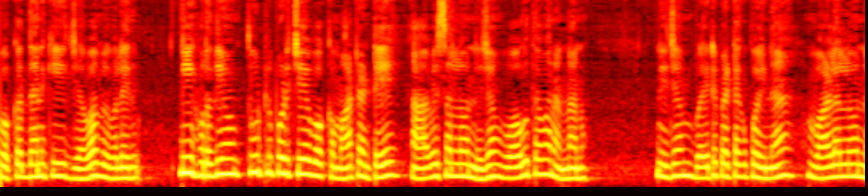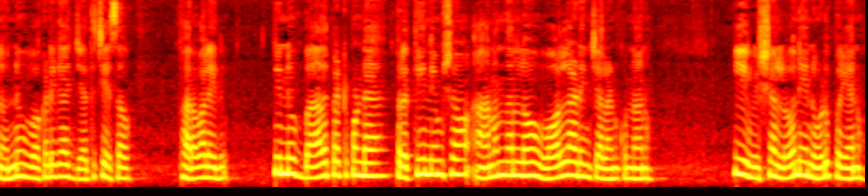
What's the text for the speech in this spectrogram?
ఒక్కదానికి జవాబు ఇవ్వలేదు నీ హృదయం తూట్లు పొడిచే ఒక్క మాట అంటే ఆవేశంలో నిజం వాగుతావని అన్నాను. నిజం బయట పెట్టకపోయినా వాళ్ళలో నన్ను ఒకటిగా జత చేశావు. పర్వాలేదు. నిన్ను బాధ పెట్టకుండా ప్రతి నిమిషం ఆనందంలో ఓల్లాడించాలనుకున్నాను ఈ విషయంలో నేను ఓడిపోయాను.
